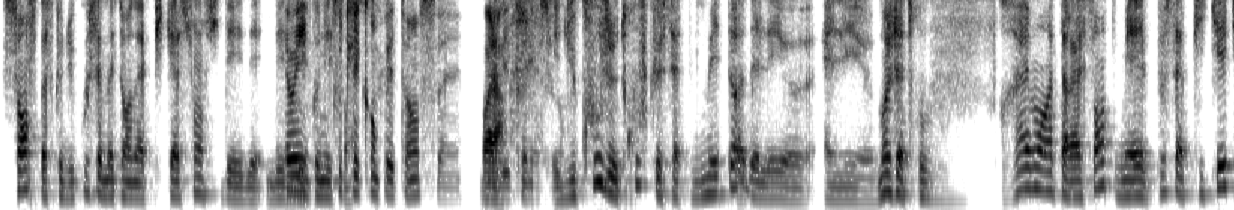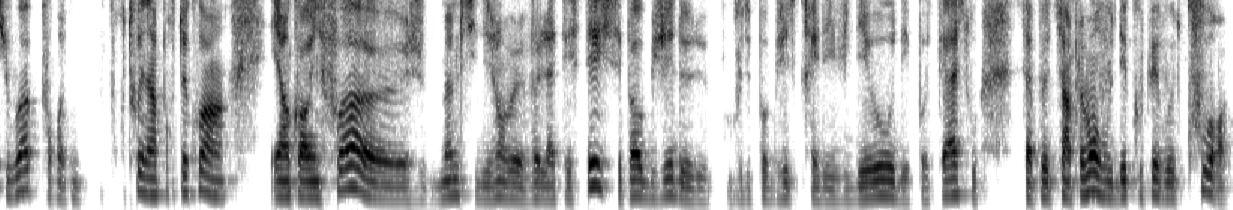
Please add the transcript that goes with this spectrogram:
sens parce que du coup, ça mettait en application aussi des, des, des, connaissances. Toutes les compétences. Voilà. Et du coup, je trouve que cette méthode, elle est, euh, elle est, moi, je la trouve vraiment intéressante, mais elle peut s'appliquer, tu vois, pour, pour tout et n'importe quoi. Hein. Et encore une fois, euh, même si des gens veulent, la tester, c'est pas obligé de, vous n'êtes pas obligé de créer des vidéos, des podcasts, ou ça peut être simplement vous découper votre cours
